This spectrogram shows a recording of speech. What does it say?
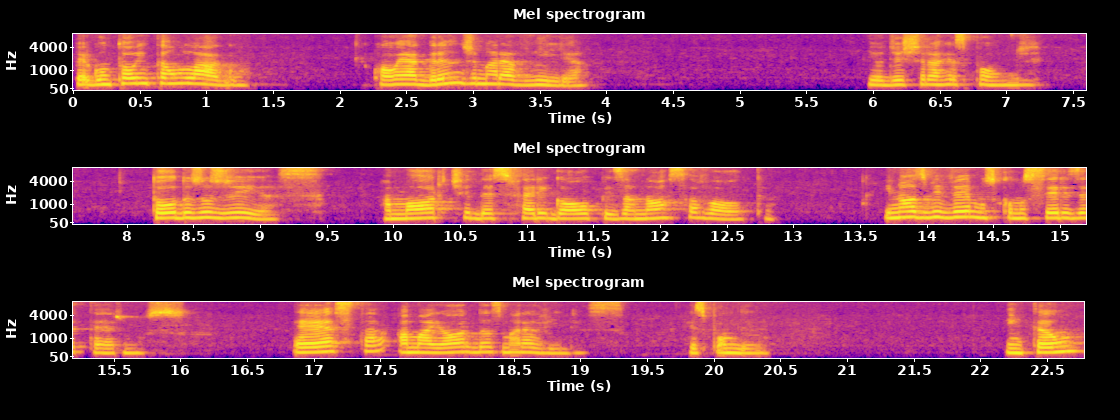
Perguntou então o lago: Qual é a grande maravilha? E o Dishra responde: Todos os dias a morte desfere golpes à nossa volta e nós vivemos como seres eternos. É esta a maior das maravilhas respondeu. Então,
